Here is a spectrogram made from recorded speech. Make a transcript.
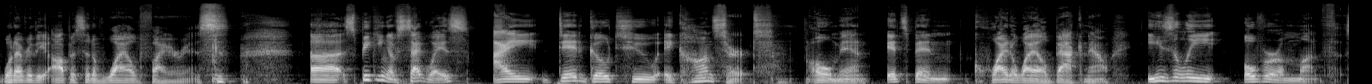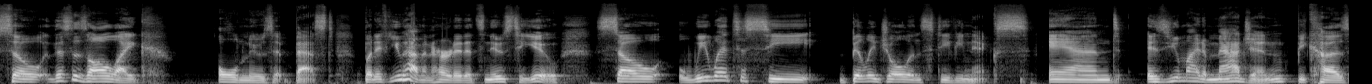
whatever the opposite of wildfire is. uh, speaking of segues, I did go to a concert. Oh man, it's been quite a while back now. Easily over a month. So this is all like old news at best. But if you haven't heard it, it's news to you. So we went to see Billy Joel and Stevie Nicks. And as you might imagine, because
